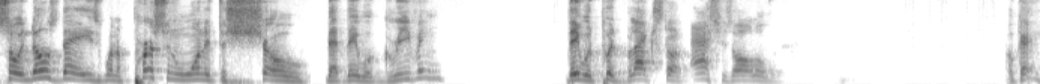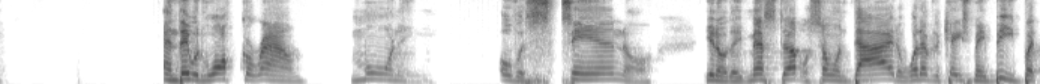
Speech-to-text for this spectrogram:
So, in those days, when a person wanted to show that they were grieving, they would put black stone ashes all over them. Okay? And they would walk around mourning over sin or you know they messed up or someone died or whatever the case may be but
